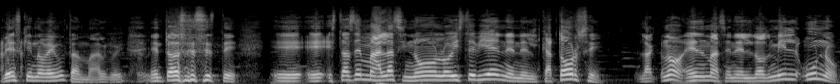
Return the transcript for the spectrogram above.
Ves que no vengo tan mal, güey. Entonces, este, eh, eh, estás de malas y no lo oíste bien en el 14. La- no, es más, en el 2001,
